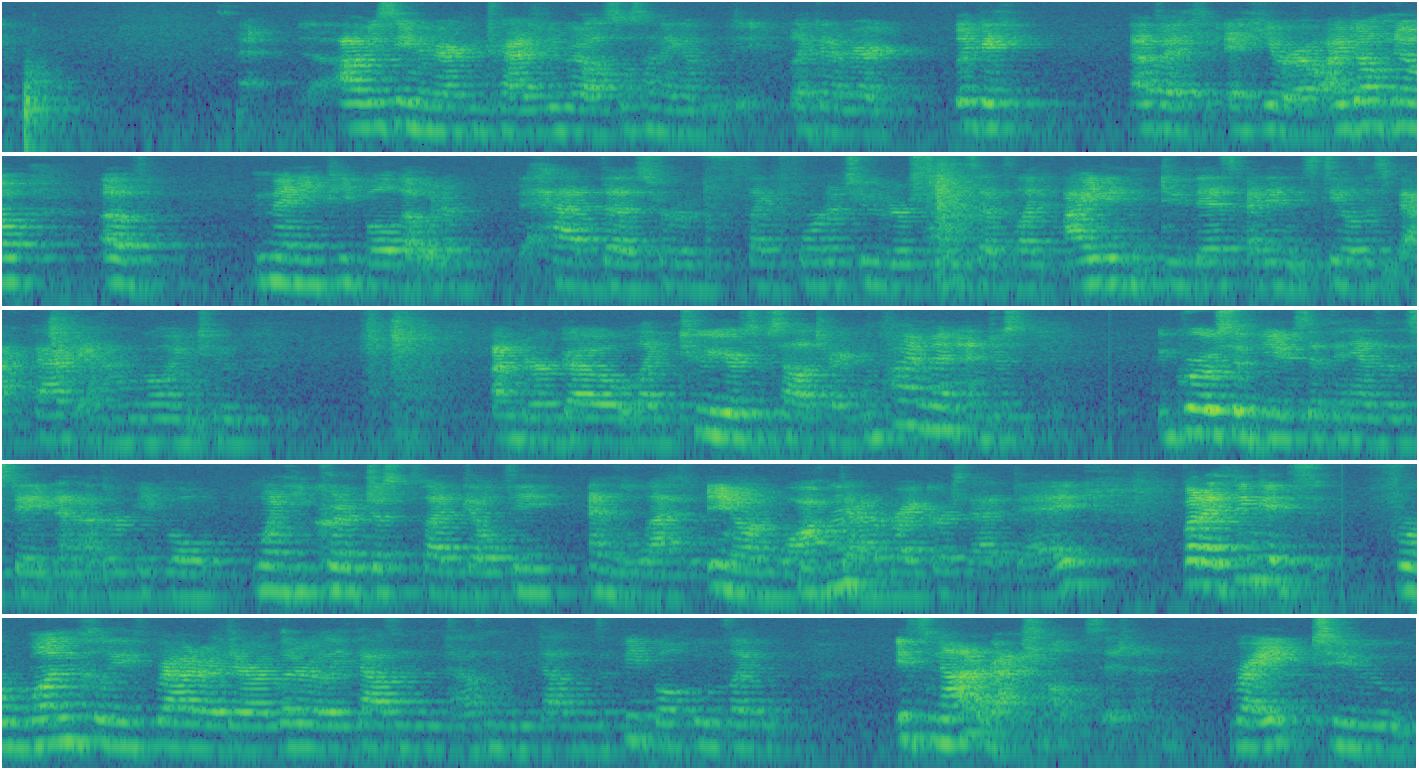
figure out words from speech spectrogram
obviously an American tragedy, but also something of like an American like a of a, a hero. I don't know of many people that would have had the sort of like fortitude or sense of like I didn't do this, I didn't steal this backpack, and I'm going to undergo like two years of solitary confinement and just gross abuse at the hands of the state and other people when he could have just pled guilty and left, you know, and walked Mhm. out of Rikers that day. But I think it's for one Kalief Browder, there are literally thousands and thousands and thousands of people who like, it's not a rational decision, right? To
